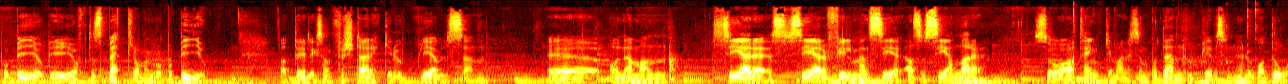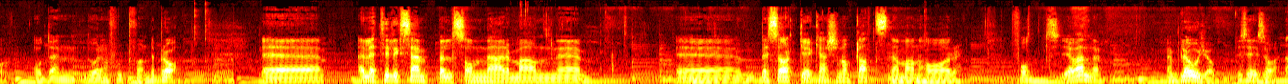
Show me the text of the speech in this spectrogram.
på bio blir ju oftast bättre om man går på bio. För att det liksom förstärker upplevelsen. Eh, och när man ser, ser filmen se, alltså senare så tänker man liksom på den upplevelsen hur det var då. Och den, då är den fortfarande bra. Eh, eller till exempel som när man eh, eh, besöker kanske någon plats där man har fått, jag vet inte, en blowjob, vi säger så.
